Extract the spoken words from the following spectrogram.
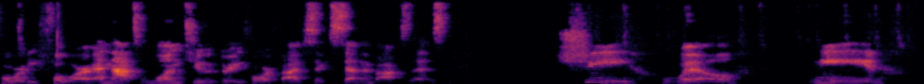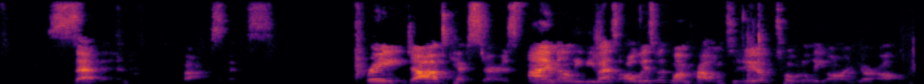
44. And that's 1, 2, 3, 4, 5, 6, 7 boxes. She will need 7 boxes. Great job, Kipsters. I'm going to leave you as always with one problem to do, totally on your own.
